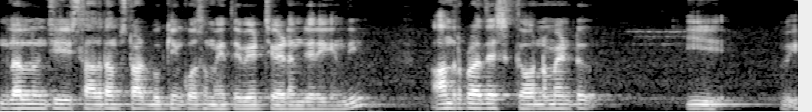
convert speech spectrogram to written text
నెలల నుంచి సదరం స్లాట్ బుకింగ్ కోసం అయితే వెయిట్ చేయడం జరిగింది. ఆంధ్రప్రదేశ్ గవర్నమెంట్ ఈ వి-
